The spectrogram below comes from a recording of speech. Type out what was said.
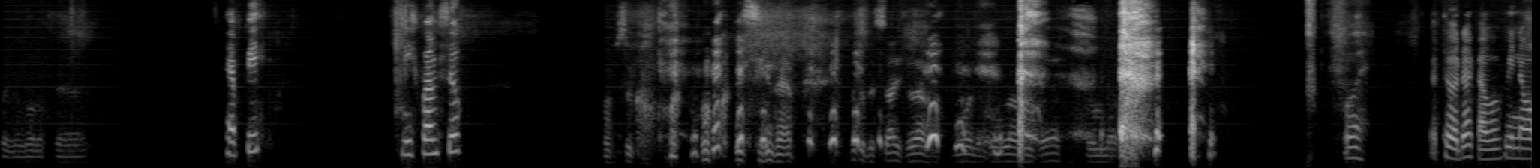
Quite a lot of uh, แฮปปี้มีความสุข popsicle. Can you see that? Look at the size of that one. You want to go around there from that โอ้ยขอโทษด้วยกับว่าพี่น้อง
